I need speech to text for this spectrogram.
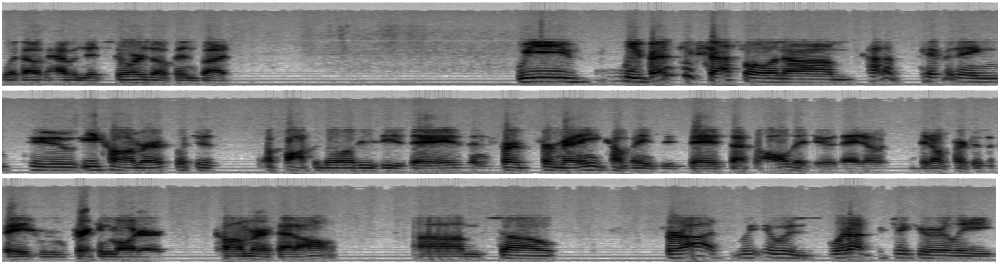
without having its doors open. But we've we've been successful in um, kind of pivoting to e-commerce, which is a possibility these days. And for, for many companies these days, that's all they do. They don't they don't participate in brick and mortar commerce at all. Um, so for us, we, it was we're not particularly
